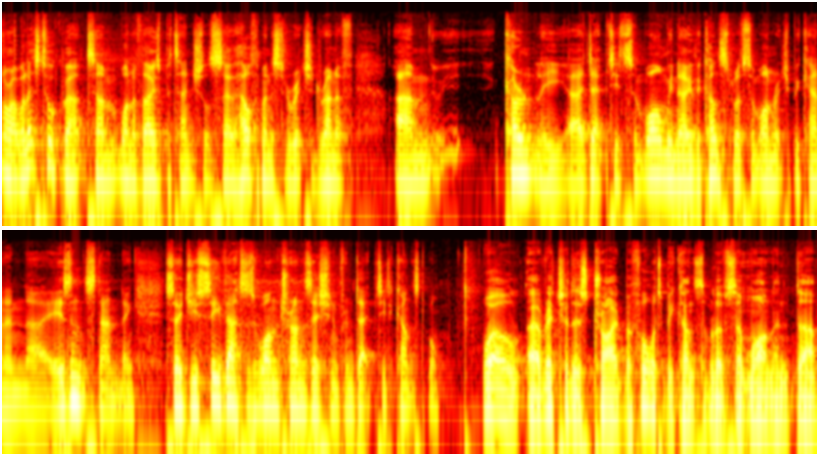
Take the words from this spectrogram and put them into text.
All right, well, let's talk about um, one of those potentials. So, Health Minister, Richard Renouf, um, currently uh, deputy to St. Ouen. We know the Constable of St. Ouen, Richard Buchanan, uh, isn't standing. So, do you see that as one transition from deputy to constable? Well, uh, Richard has tried before to be Constable of St. Ouen and uh,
